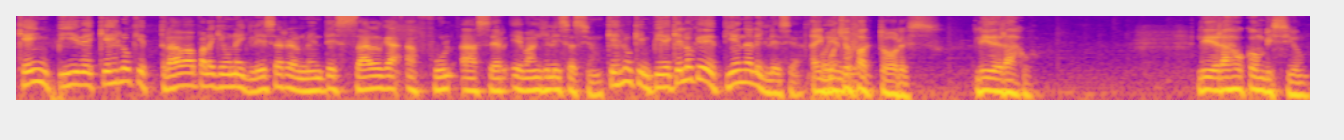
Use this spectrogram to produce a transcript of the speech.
¿qué impide, qué es lo que traba para que una iglesia realmente salga a full a hacer evangelización? ¿Qué es lo que impide, qué es lo que detiene a la iglesia? Hay muchos factores, liderazgo liderazgo con visión.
